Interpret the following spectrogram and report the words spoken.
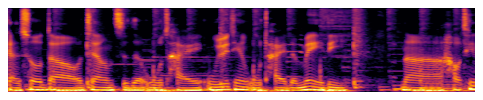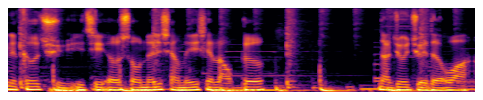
感受到这样子的舞台，五月天舞台的魅力。那好听的歌曲以及耳熟能详的一些老歌。那就会觉得哇，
